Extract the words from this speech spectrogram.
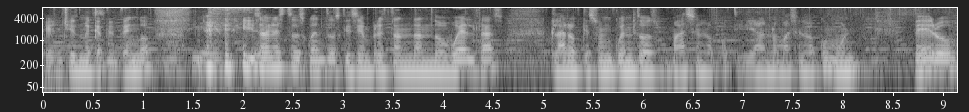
que el chisme que te tengo. y son estos cuentos que siempre están dando vueltas, claro que son cuentos más en lo cotidiano, más en lo común, pero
